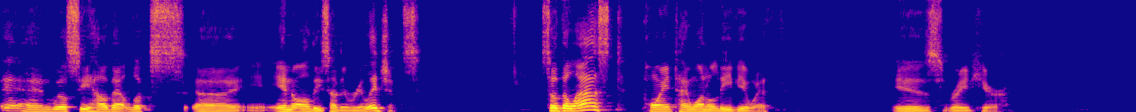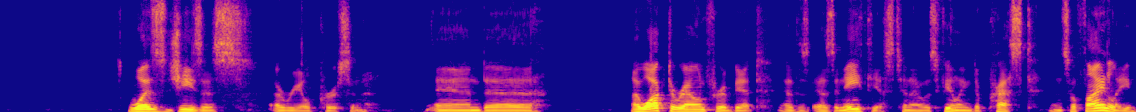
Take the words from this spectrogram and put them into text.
And we'll see how that looks uh, in all these other religions. So the last point I want to leave you with is right here was Jesus a real person? And uh, I walked around for a bit as, as an atheist and I was feeling depressed. And so finally,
